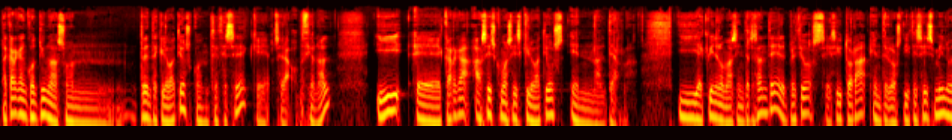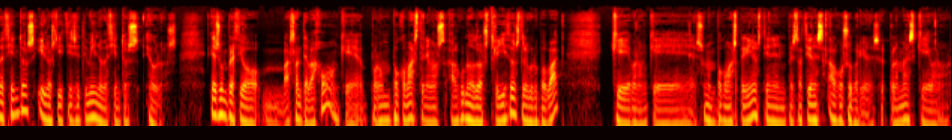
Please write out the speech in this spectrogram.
La carga en continua son 30 kilovatios con CCS, que será opcional, y eh, carga a 6,6 kilovatios en alterna. Y aquí viene lo más interesante, el precio se situará entre los 16.900 y los 17.900 euros. Es un precio bastante bajo, aunque por un poco más tenemos algunos de los trillizos del grupo BAC que, bueno, aunque son un poco más pequeños, tienen prestaciones algo superiores. El problema es que, bueno,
